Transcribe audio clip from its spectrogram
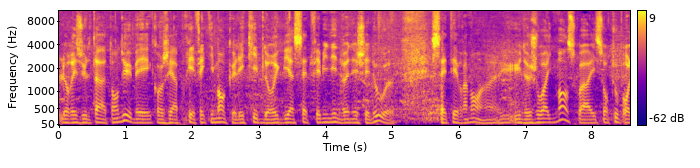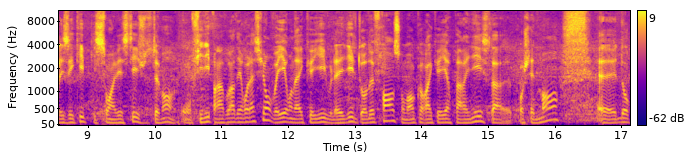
le, résultat attendu, mais quand j'ai appris effectivement que l'équipe de rugby à 7 féminine venait chez nous, euh, ça a été vraiment une joie immense, quoi, et surtout pour les équipes qui se sont investies, justement, on finit par avoir des relations. Vous voyez, on a accueilli, vous l'avez dit, le Tour de France. On va encore accueillir Paris-Nice là prochainement. Euh, donc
